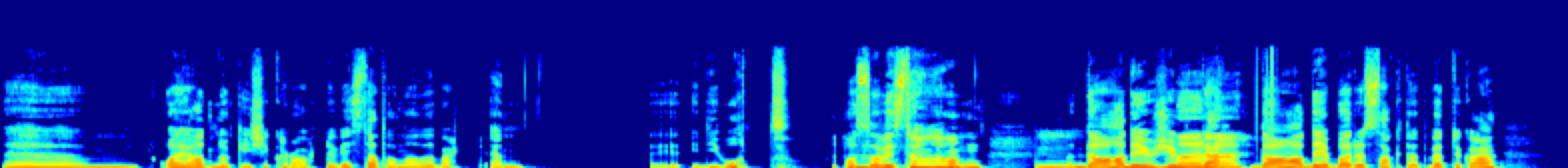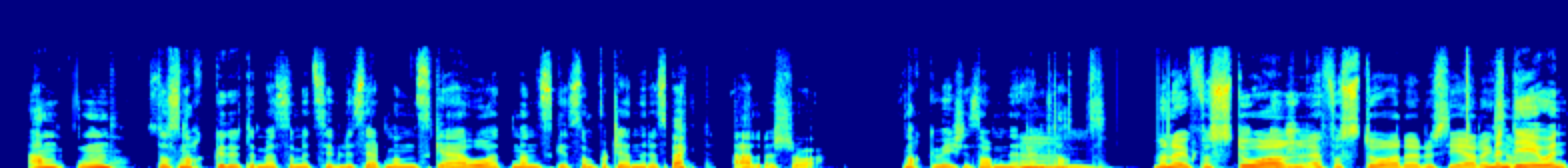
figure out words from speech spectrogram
Um, og jeg hadde nok ikke klart det hvis at han hadde vært en eh, idiot. Altså Mhm. hvis han Mm. Da hadde jeg jo ikke gjort Nei, nei. det. Da hadde jeg bare sagt at vet du hva, enten så snakker du til meg som et sivilisert menneske og et menneske som fortjener respekt, eller så snakker vi ikke sammen i det hele Mm. tatt. Men jeg forstår, jeg forstår det du sier, liksom. Men det er jo en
